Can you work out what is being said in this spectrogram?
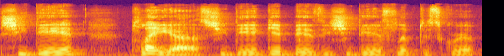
She did play us. She did get busy. She did flip the script.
